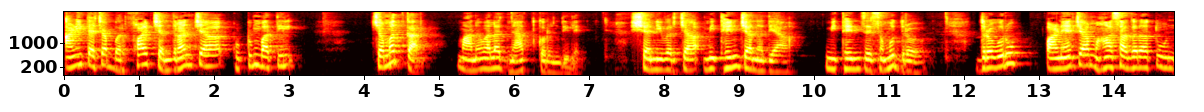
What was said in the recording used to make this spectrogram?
आणि त्याच्या बर्फाळ चंद्रांच्या कुटुंबातील चमत्कार मानवाला ज्ञात करून दिले. शनीवरच्या मिथेनच्या नद्या मिथेनचे समुद्र द्रवरूप पाण्याच्या महासागरातून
